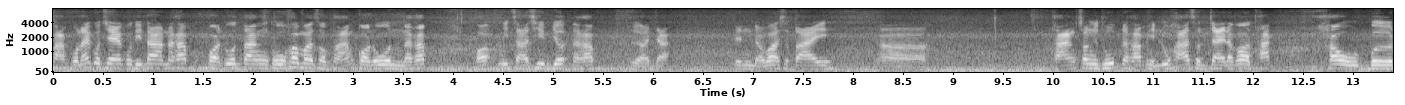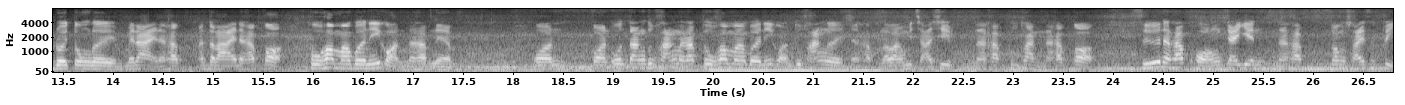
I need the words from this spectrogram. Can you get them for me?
ฝากกดไลค์กดแชร์กดติดตามนะครับก่อนโอนตังค์โทรเข้ามาสอบถามก่อนโอนนะครับเพราะมีสาชีพเยอะนะครับเผื่อจะเป็นแบบว่าสไตล์ ทางช่อง YouTube นะครับ เห็นลูกค้าสนใจแล้วก็ทักเข้าเบอร์โดยตรงเลยไม่ได้นะครับ อันตรายนะครับ ก็โทรเข้ามาเบอร์นี้ก่อนนะครับเนี่ยก่อนก่อนโอนตังค์ทุกครั้งนะครับโทรเข้ามาเบอร์นี้ก่อนทุกครั้งเลยนะครับ ระวังมิจฉาชีพนะครับทุกท่านนะครับ ก็ซื้อนะครับของใจเย็นนะครับ ต้องใช้สติ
